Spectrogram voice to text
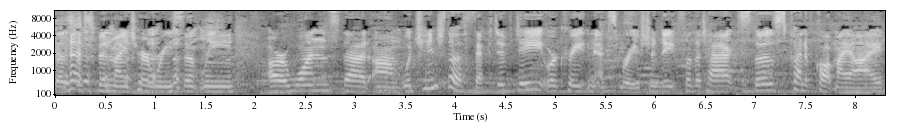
That's just been my term recently. Are ones that um, would change the effective date or create an expiration date for the tax. Those kind of caught my eye.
